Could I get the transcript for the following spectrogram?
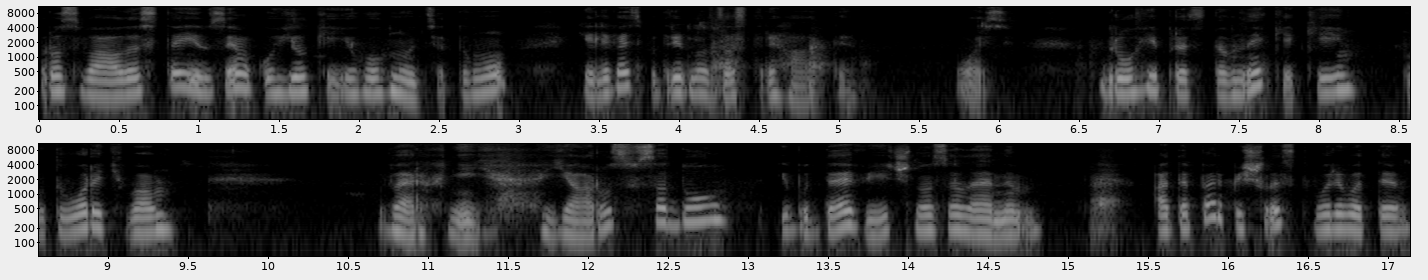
розвалистий, і взимку гілки його гнуться. Тому ялівець потрібно застригати. Ось другий представник, який утворить вам верхній ярус в саду і буде вічно зеленим. А тепер пішли створювати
